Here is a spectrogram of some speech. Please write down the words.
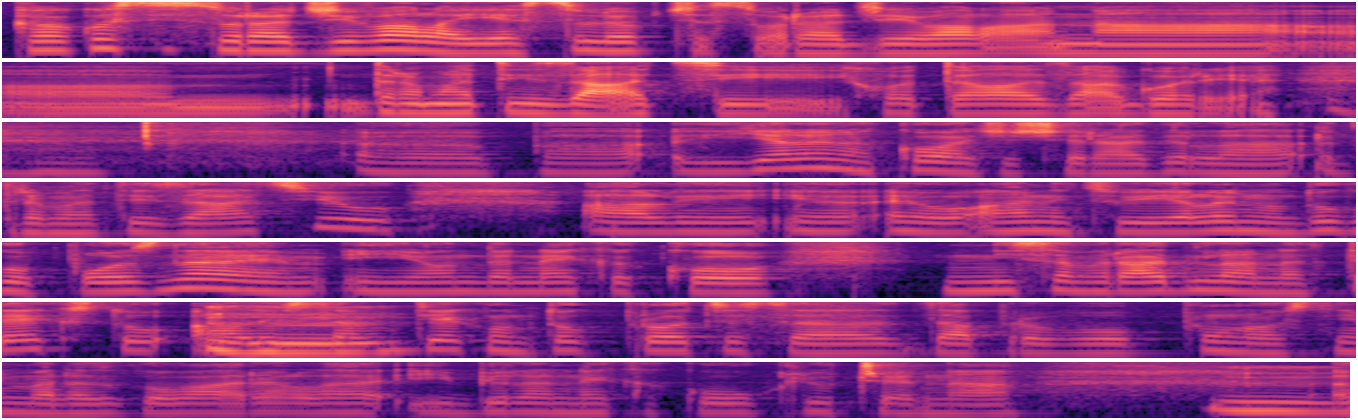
kako si surađivala, jesi li uopće surađivala na dramatizaciji hotela Zagorje? mm E, pa Jelena Kovačić je radila dramatizaciju, ali e, evo Anicu i Jelenu dugo poznajem i onda nekako nisam radila na tekstu, ali sam mhm. tijekom tog procesa zapravo puno s njima razgovarala i bila nekako uključena mm. e,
